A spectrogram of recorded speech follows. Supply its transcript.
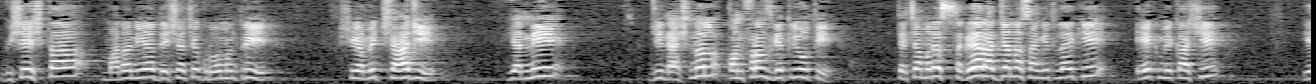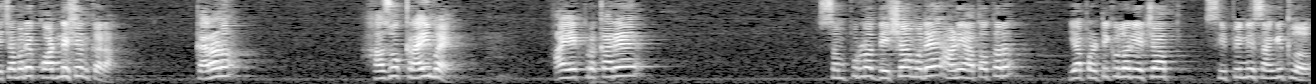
विशेषतः माननीय देशाचे गृहमंत्री श्री अमित शहाजी यांनी जी नॅशनल कॉन्फरन्स घेतली होती त्याच्यामध्ये सगळ्या राज्यांना सांगितलंय की एकमेकाशी याच्यामध्ये कॉर्डिनेशन करा. कारण हा जो क्राईम आहे हा एक प्रकारे संपूर्ण देशामध्ये आणि आता तर या पर्टिक्युलर याच्यात सीपींनी सांगितलं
